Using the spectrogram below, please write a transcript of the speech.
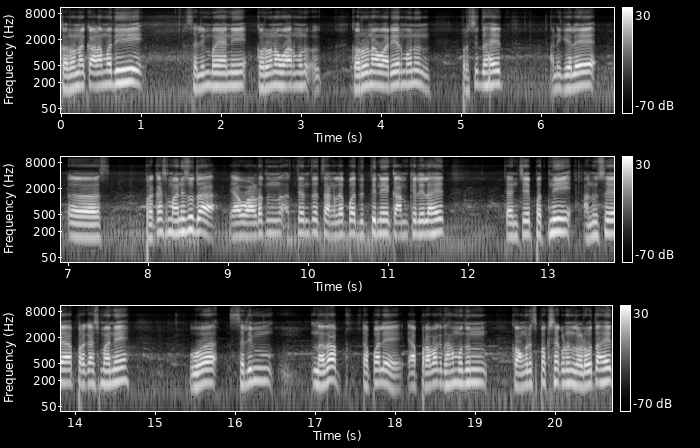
करोना काळामध्येही सलीम भाई करोना वार म्हणून करोना वॉरियर म्हणून प्रसिद्ध आहेत. आणि गेले प्रकाश मानेसुद्धा या वार्डातून अत्यंत चांगल्या पद्धतीने काम केलेलं आहेत. त्यांचे पत्नी अनुसया प्रकाश माने व सलीम नदाब टपाले या प्रभाग दहामधून काँग्रेस पक्षाकडून लढवत आहेत.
